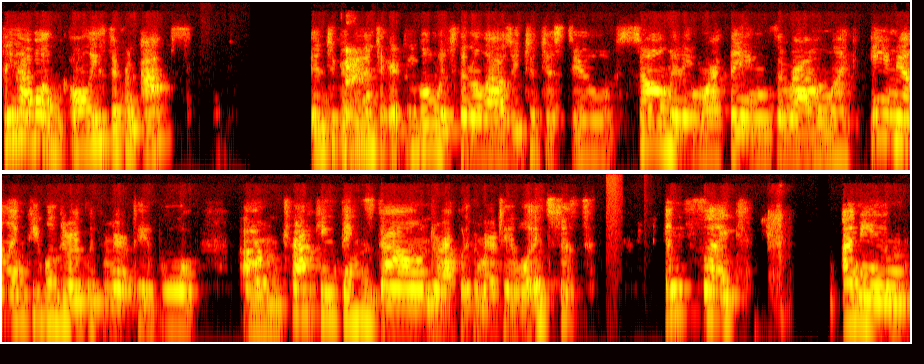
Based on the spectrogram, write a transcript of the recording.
They have all, all these different apps integrated into Airtable, which then allows you to just do so many more things around like emailing people directly from Airtable, um, tracking things down directly from Airtable. It's just it's like, I mean,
